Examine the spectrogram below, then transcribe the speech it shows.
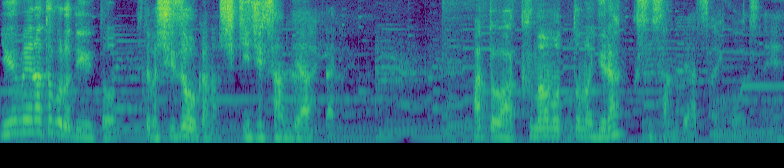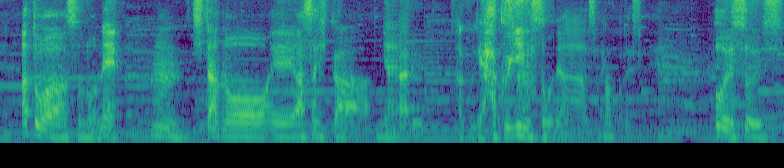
有名なところで言うと例えば静岡の敷地さんであったり、はいあとは熊本のユラックスさんであったり最高ですねあとはそのね、うん、北の、えー旭川にある白銀荘。であったりね。そうですそうです。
